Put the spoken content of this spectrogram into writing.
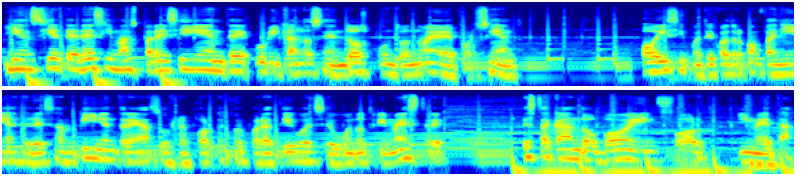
y en siete décimas para el siguiente, ubicándose en 2.9%. Hoy 54 compañías del S&P entregan sus reportes corporativos del segundo trimestre, destacando Boeing, Ford y Meta.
